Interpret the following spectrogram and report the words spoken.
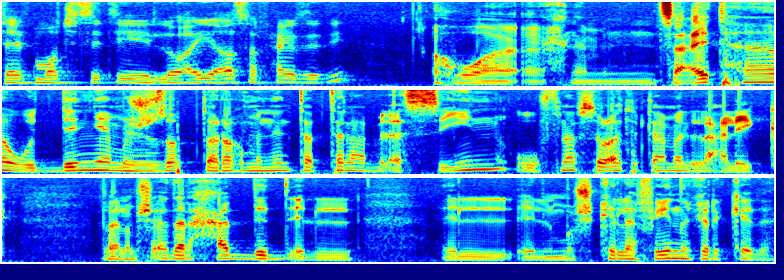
شايف ماتش سيتي له أي أثر في حاجة زي دي؟ هو إحنا من ساعتها والدنيا مش ظابطة رغم إن أنت بتلعب بالاساسيين وفي نفس الوقت بتعمل اللي عليك. فأنا. مش قادر أحدد ال ال المشكلة فين غير كده.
